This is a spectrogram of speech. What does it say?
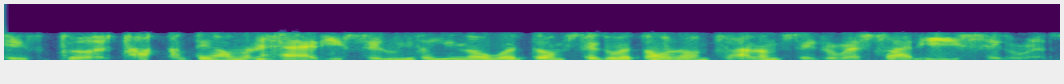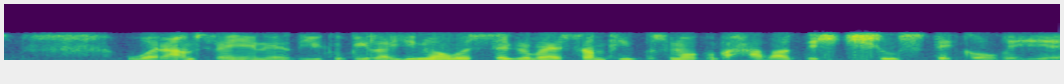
taste good. I, I think I'm gonna have these cigarettes. You know what? Them cigarettes don't. Don't try them cigarettes. Try these cigarettes. What I'm saying is, you could be like, you know what? Cigarettes. Some people smoke them, but how about this chew stick over here?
